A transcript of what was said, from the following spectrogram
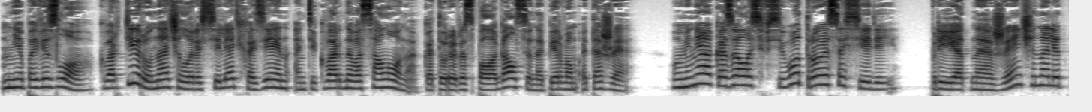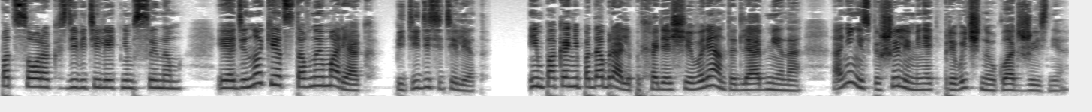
Мне повезло, квартиру начал расселять хозяин антикварного салона, который располагался на первом этаже. У меня оказалось всего трое соседей. Приятная женщина лет под 40 с девятилетним сыном и одинокий отставной моряк, 50 лет. Им пока не подобрали подходящие варианты для обмена, они не спешили менять привычный уклад жизни.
